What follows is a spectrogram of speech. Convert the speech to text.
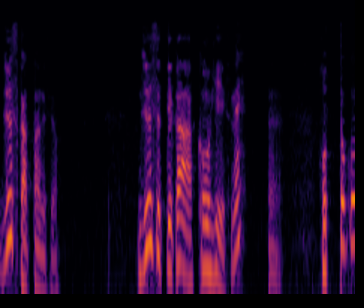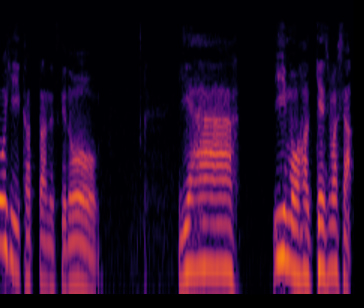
ジュース買ったんですよ。ジュースっていうか、コーヒーですね。うん。ホットコーヒー買ったんですけど、いやー、いいもん発見しました。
